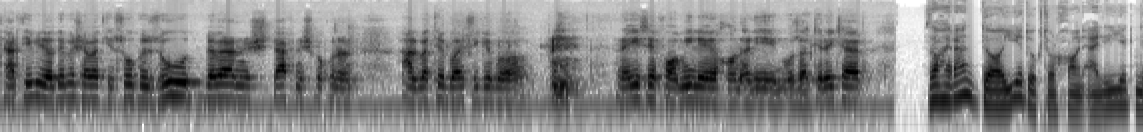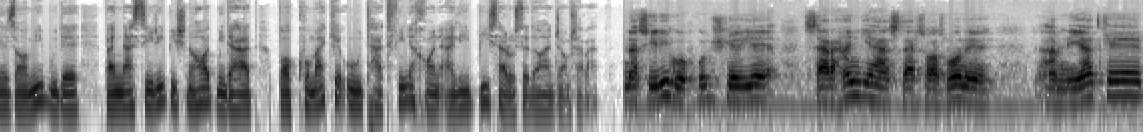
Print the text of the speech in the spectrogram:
ترتیبی داده بشود که صبح زود ببرنش دفنش بکنن. البته بایستی که با رئیس فامیل خانعلی مذاکره کرد. ظاهرا دایی دکتر خان علی یک نظامی بوده و نصیری پیشنهاد می‌دهد با کمک او تدفین خان علی بی سر و صدا انجام شود. نصیری گفت گفتش که یه سرهنگی هست در سازمان امنیت که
